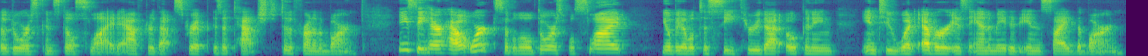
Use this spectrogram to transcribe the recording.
the doors can still slide after that strip is attached to the front of the barn. And you see here how it works. So the little doors will slide you'll be able to see through that opening into whatever is animated inside the barn.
